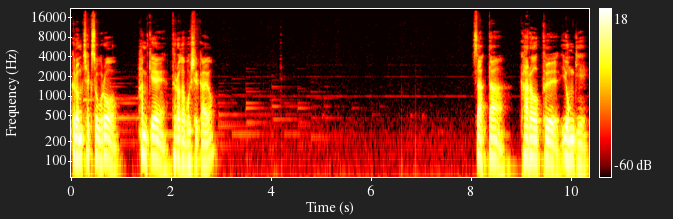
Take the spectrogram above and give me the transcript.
그럼 책 속으로 함께 들어가 보실까요? 싹 다 갈아엎을 용기.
